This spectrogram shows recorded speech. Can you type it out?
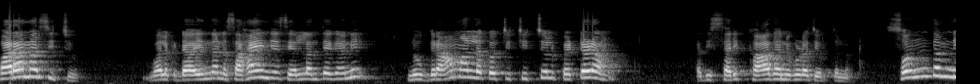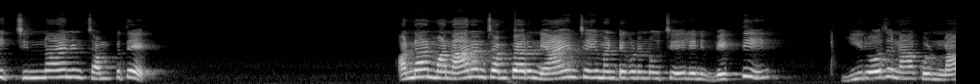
పరామర్శించు. వాళ్ళకి డ- ఏందన్నా సహాయం చేసి వెళ్ళంతే కానీ నువ్వు గ్రామాల్లోకి వచ్చి చిచ్చులు పెట్టడం అది సరికాదని కూడా చెప్తున్నా. సొంతం నీ చిన్నాయనని చంపితే అన్నా మా నాన్నని చంపారు న్యాయం చేయమంటే కూడా నువ్వు చేయలేని వ్యక్తి. ఈరోజు నాకు నా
